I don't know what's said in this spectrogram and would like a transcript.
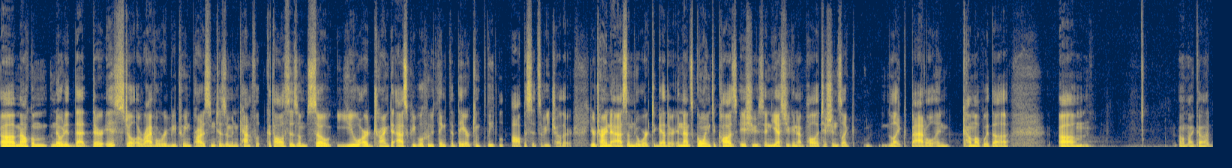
uh, Malcolm noted that there is still a rivalry between Protestantism and Catholicism. So you are trying to ask people who think that they are complete opposites of each other. You're trying to ask them to work together, and that's going to cause issues. And yes, you can have politicians like like battle and come up with a um oh my god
